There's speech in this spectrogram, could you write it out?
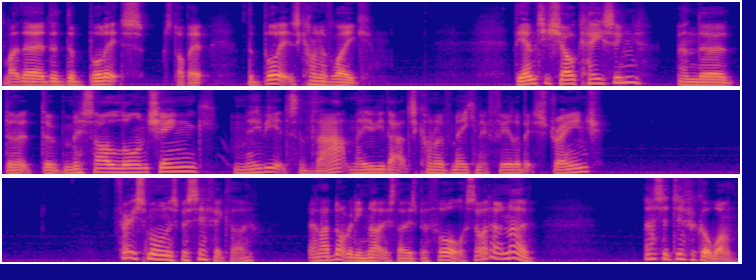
Like the, the, the bullets. Stop it. The bullets kind of like. The empty shell casing and the, the, the missile launching maybe it's that. Maybe that's kind of making it feel a bit strange. Very small and specific, though. And I'd not really noticed those before, so I don't know. That's a difficult one.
